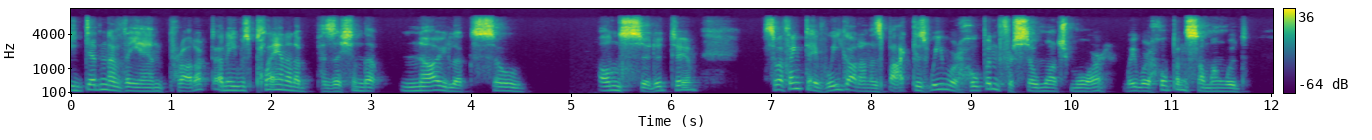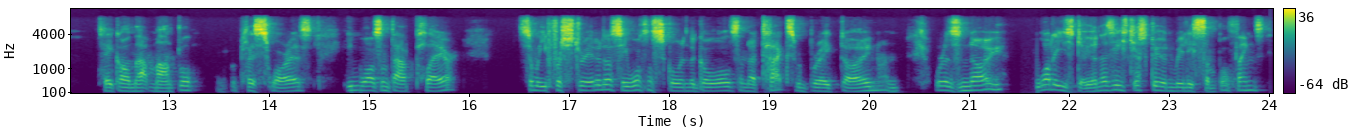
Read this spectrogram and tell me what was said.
he didn't have the end product and he was playing in a position that now looks so unsuited to him so I think Dave we got on his back because we were hoping for so much more we were hoping someone would take on that mantle and replace Suarez he wasn't that player so he frustrated us. He wasn't scoring the goals, and attacks would break down. And whereas now, what he's doing is he's just doing really simple things.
